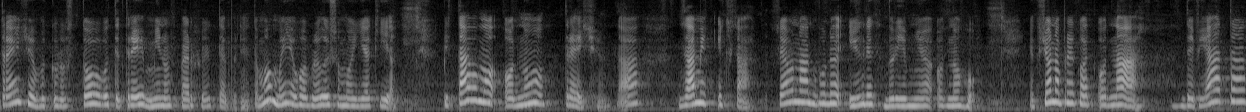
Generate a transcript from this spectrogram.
третю, використовувати 3 мінус першої степені. Тому ми його залишимо як є. Підставимо одну третю да, замість х. Це у нас буде y дорівнює 1. Якщо, наприклад, одна дев'ята,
